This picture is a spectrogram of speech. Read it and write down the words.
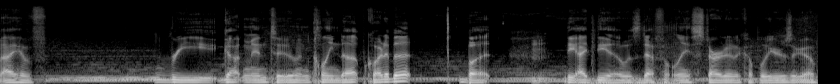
I I have re gotten into and cleaned up quite a bit, but Hmm. the idea was definitely started a couple years ago.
